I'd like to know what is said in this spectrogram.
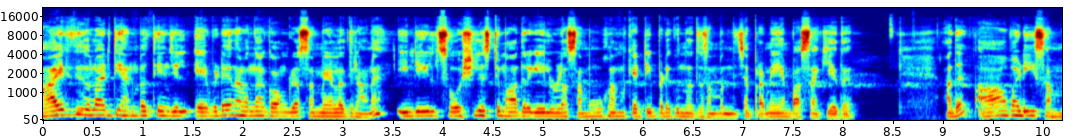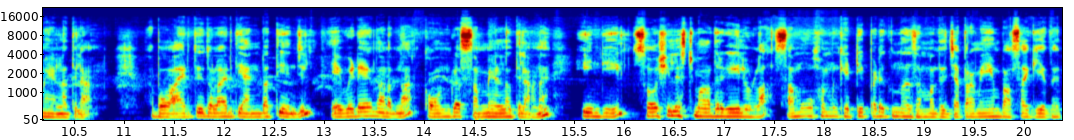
ആയിരത്തി തൊള്ളായിരത്തി അൻപത്തിയഞ്ചിൽ എവിടെ നടന്ന കോൺഗ്രസ് സമ്മേളനത്തിലാണ് ഇന്ത്യയിൽ സോഷ്യലിസ്റ്റ് മാതൃകയിലുള്ള സമൂഹം കെട്ടിപ്പടുക്കുന്നത് സംബന്ധിച്ച പ്രമേയം പാസാക്കിയത്? അത് ആവടി സമ്മേളനത്തിലാണ്. അപ്പോൾ ആയിരത്തി തൊള്ളായിരത്തി അൻപത്തി അഞ്ചിൽ എവിടെ നടന്ന കോൺഗ്രസ് സമ്മേളനത്തിലാണ് ഇന്ത്യയിൽ സോഷ്യലിസ്റ്റ് മാതൃകയിലുള്ള സമൂഹം കെട്ടിപ്പടുക്കുന്നത് സംബന്ധിച്ച പ്രമേയം പാസാക്കിയത്.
